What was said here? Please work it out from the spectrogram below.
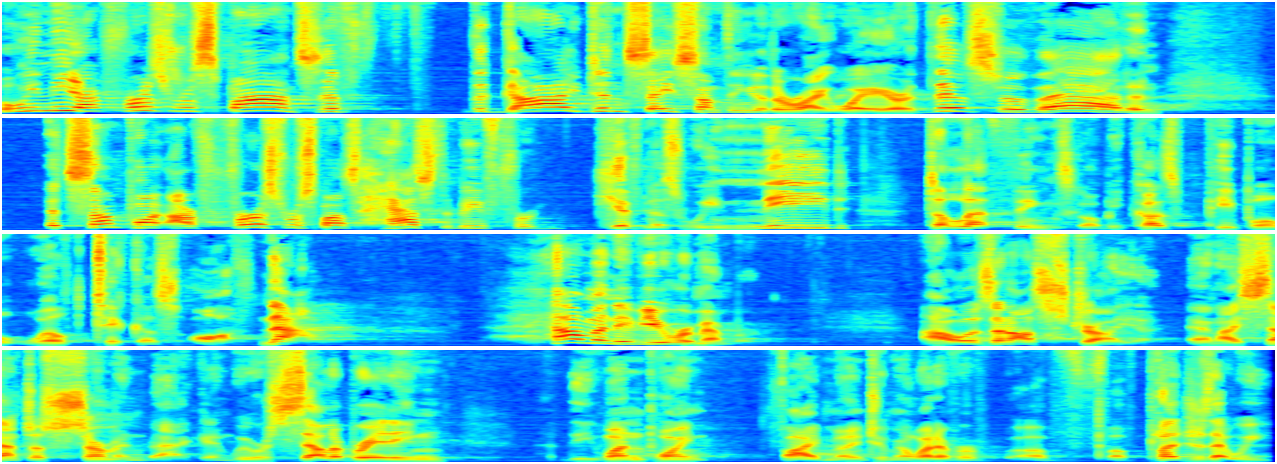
but we need our first response. If the guy didn't say something the right way, or this or that, and at some point, our first response has to be forgiveness. We need to let things go because people will tick us off. Now, how many of you remember? I was in Australia and I sent a sermon back, and we were celebrating the 1.5 million, 2 million, whatever, of, of pledges that we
